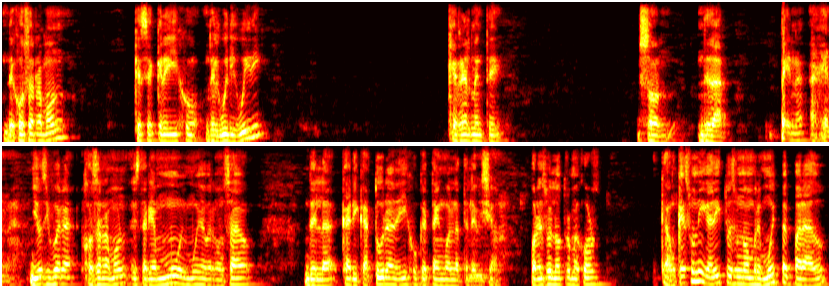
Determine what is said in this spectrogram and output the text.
de José Ramón, que se cree hijo del Wiri Wiri, que realmente son de dar pena ajena. Yo si fuera José Ramón estaría muy, muy avergonzado de la caricatura de hijo que tengo en la televisión. Por eso el otro mejor, aunque es un higadito, es un hombre muy preparado,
